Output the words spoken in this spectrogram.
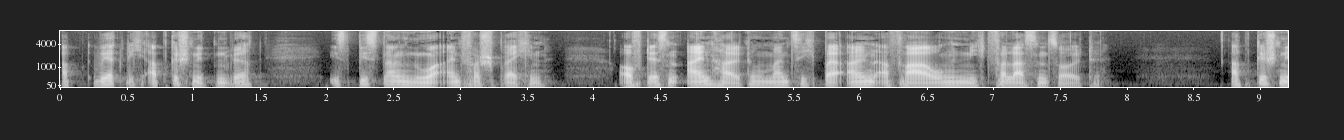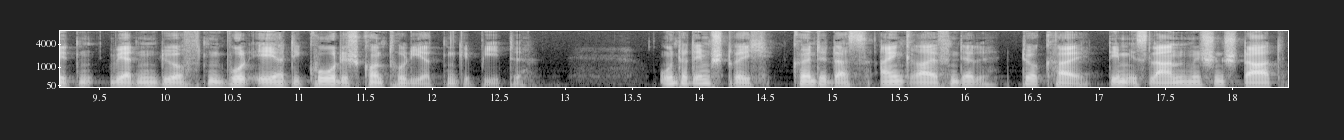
ab, wirklich abgeschnitten wird, ist bislang nur ein Versprechen, auf dessen Einhaltung man sich bei allen Erfahrungen nicht verlassen sollte. Abgeschnitten werden dürften wohl eher die kurdisch kontrollierten Gebiete. Unter dem Strich könnte das Eingreifen der Türkei dem Islamischen Staat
